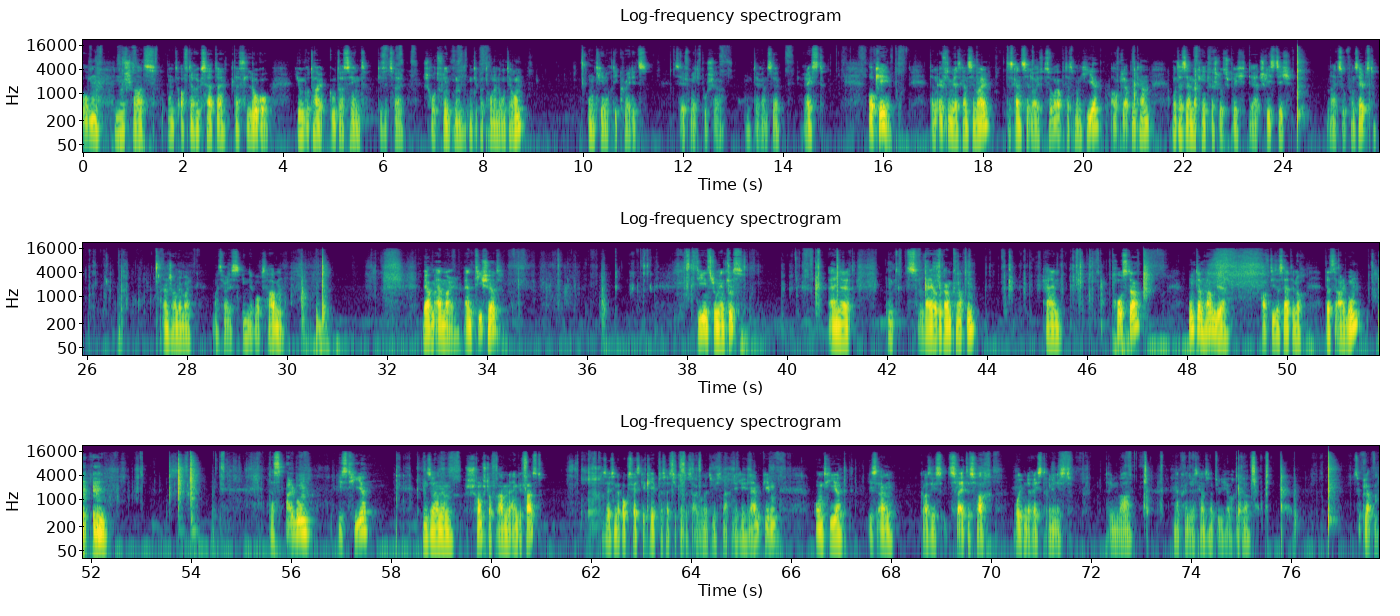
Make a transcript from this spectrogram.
Oben nur schwarz und auf der Rückseite das Logo. Jung brutal gut aussehend, diese zwei Schrotflinten und die Patronen rundherum. Und hier noch die Credits, Selfmade Pusher und der ganze Rest. Okay, dann öffnen wir das Ganze mal. Das Ganze läuft so ab, dass man hier aufklappen kann und das ist ein Magnetverschluss, sprich der schließt sich nahezu von selbst. Dann schauen wir mal, was wir alles in der Box haben. Wir haben einmal ein T-Shirt, die Instrumentals, eine und zwei Autogrammkarten, ein Poster. Und dann haben wir auf dieser Seite noch das Album. Das Album ist hier in so einem Schaumstoffrahmen eingefasst. Das ist in der Box festgeklebt, das heißt, ihr könnt das Album natürlich nachher wieder hier hineingeben. Und hier ist ein quasi zweites Fach, wo eben der Rest drin ist, drin war. Und dann könnt ihr das Ganze natürlich auch wieder zuklappen.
